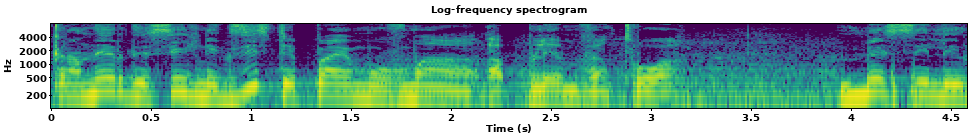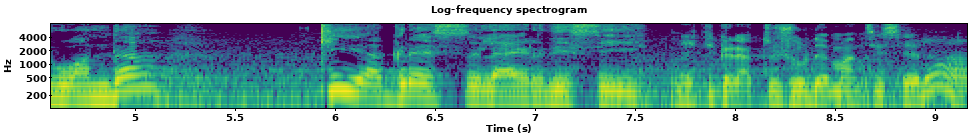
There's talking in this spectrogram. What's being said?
qu'en RDC, il n'existe pas un mouvement appelé M23. Mais c'est le Rwanda qui agresse la RDC. Mais qui a toujours démenti cela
